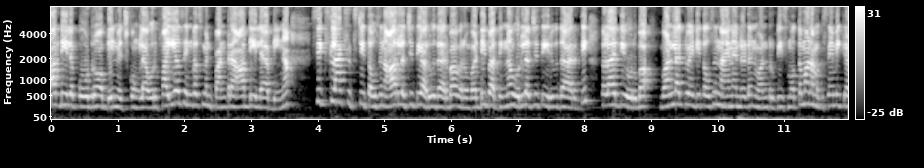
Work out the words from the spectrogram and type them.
ஆர்டியில் போடுறோம் அப்படின்னு வச்சுக்கோங்களேன். ஒரு ஃபைவ் இயர்ஸ் இன்வெஸ்ட்மெண்ட் பண்றேன் ஆர்டியில் அப்படின்னா சிக்ஸ் லேக் சிக்ஸ்டி தௌசண்ட் ஆறு லட்சத்தி அறுபதாயிரம் ரூபாய் வரும். வட்டி பாத்தீங்கன்னா ஒரு லட்சத்தி இருபதாயிரத்தி தொள்ளாயிரத்தி ஒரு ரூபாய். One lakh twenty thousand nine hundred and one rupees மொத்தமா நமக்கு சேமிக்கிற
